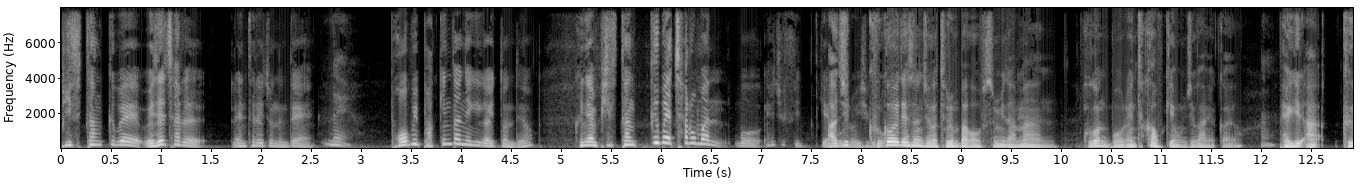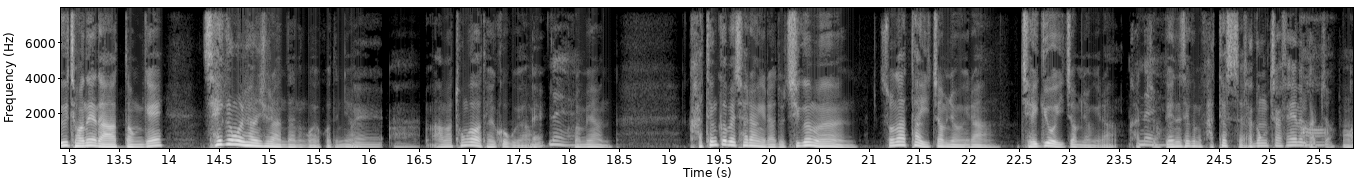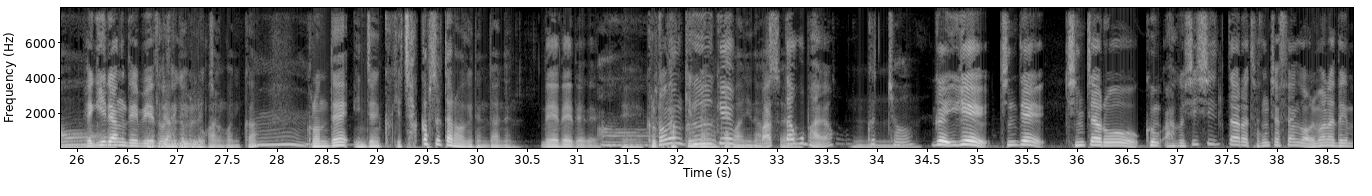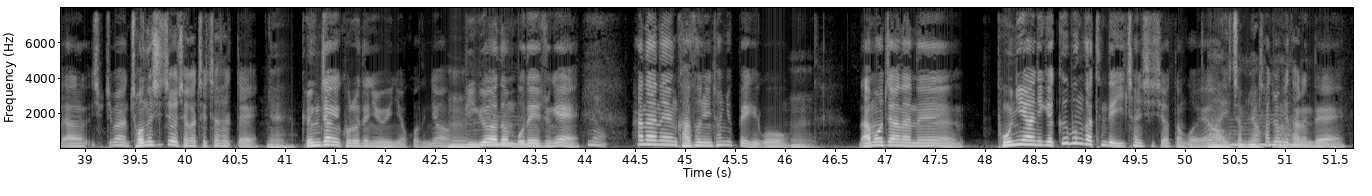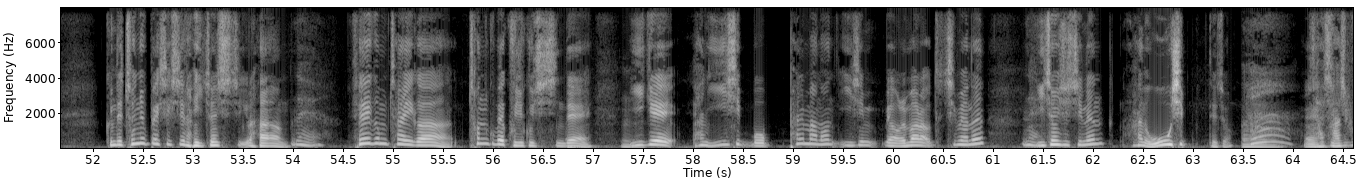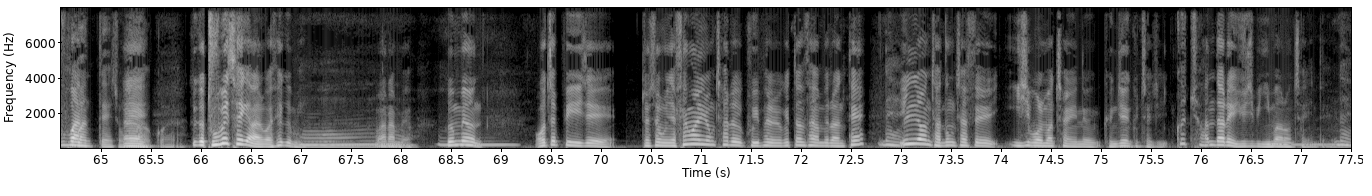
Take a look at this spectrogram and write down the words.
비슷한 급의 외제차를 렌트를 해줬는데 네. 법이 바뀐다는 얘기가 있던데요. 그냥 비슷한 급의 차로만 뭐 해줄 수 있게 뭐 아직 식으로. 그거에 대해서는 제가 들은 바가 없습니다만 그건 뭐 렌트카 업계의 문제가 아닐까요? 응. 100일 아그 전에 나왔던 게 세금을 현실화한다는 거였거든요. 네. 아, 아마 통과가 될 거고요. 네. 네. 그러면 같은 급의 차량이라도 지금은 소나타 2.0이랑 제규어 2.0이랑 같죠. 네. 내는 세금이 같았어요. 자동차 세는 아. 같죠. 어. 배기량 대비해서 배기량 세금을 대비로 냈죠. 가는 거니까. 음. 그런데 이제 그게 차값을 따라가게 된다는 네네네네. 네, 아. 네, 그렇게 저는 그게 맞다고 봐요. 음. 그렇죠. 그러니까 이게 진데 진짜로 그아그 그 CC 따라 자동차 사는 거 얼마나 되나 싶지만 저는 실제로 제가 제 차 살때 네. 굉장히 고려된 요인이었거든요. 음. 비교하던 모델 중에 네. 하나는 가솔린 1,600이고 음. 나머지 하나는 본의 아니게 급은 같은데 2,000cc였던 거예요. 아, 2.0. 차종이 아. 다른데 근데 1,600cc랑 2,000cc랑 네. 세금 차이가 1999cc인데 음. 이게 한 20, 뭐, 18만 원, 20 얼마라고 치면은 네. 2000cc는 한 50 되죠. 네. 네. 40, 40 후반대 정도 예. 나올 거예요. 그러니까 두 배 차이가 나는 거야 세금이 음. 말하면. 그러면 음. 어차피 이제 저처럼 그냥 생활용 차를 구입하려고 했던 사람들한테 네. 1년 자동차세 20 얼마 차이는 굉장히 큰 차이지. 그쵸. 한 달에 유지비 2만 원 차이인데. 네.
